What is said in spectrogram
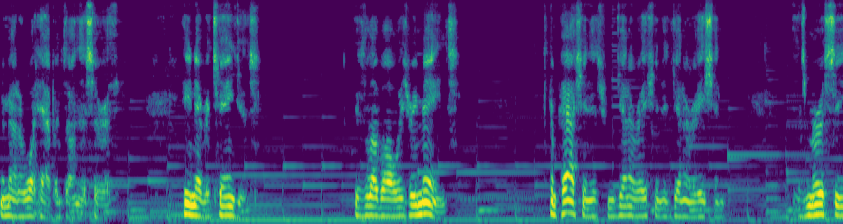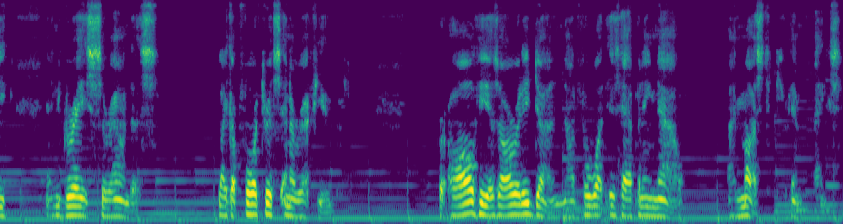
no matter what happens on this earth. He never changes. His love always remains. His compassion is from generation to generation. His mercy and grace surround us like a fortress and a refuge. For all he has already done, not for what is happening now, I must give him thanks.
